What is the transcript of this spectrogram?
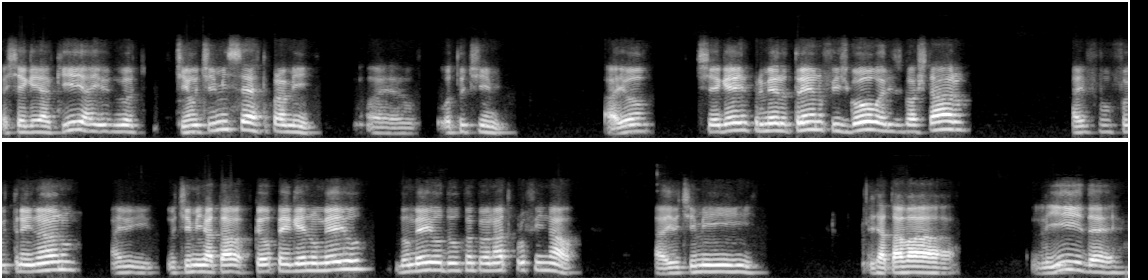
Eu cheguei aqui, aí meu... tinha um time certo para mim, é, outro time. Aí eu cheguei no primeiro treino, fiz gol, eles gostaram. Aí fui, fui treinando, aí o time já tava, porque eu peguei no meio do meio do campeonato pro final. Aí o time já tava líder,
